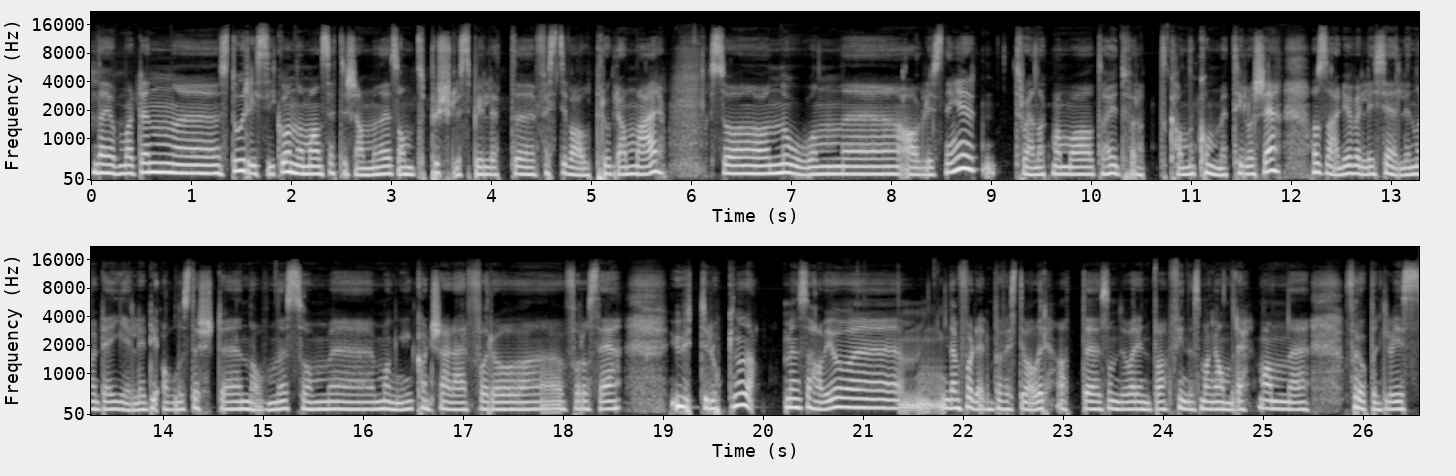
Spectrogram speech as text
Det er åpenbart en uh, stor risiko når man setter sammen et sånt puslespill et uh, festivalprogram er. Så noen uh, avlysninger tror jeg nok man må ta høyde for at kan komme til å skje. Og så er det jo veldig kjedelig når det gjelder de aller største navnene som mange kanskje er der for å, for å se. Utelukkende, da men så har vi jo eh, den fordelen på festivaler at eh, som du var inne på, finnes mange andre man eh, forhåpentligvis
